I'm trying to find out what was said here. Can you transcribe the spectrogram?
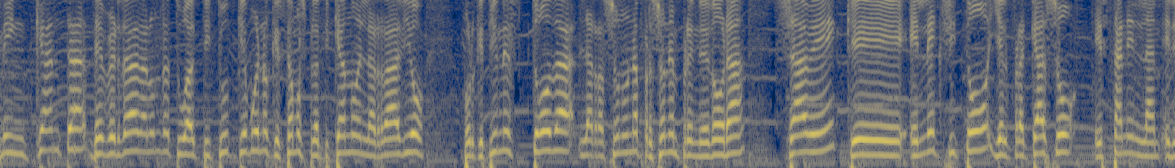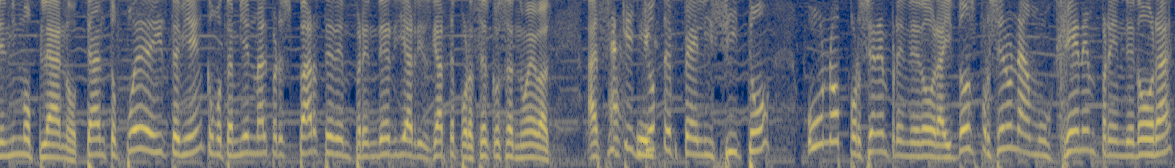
Me encanta, de verdad, Alondra, tu actitud. Qué bueno que estamos platicando en la radio porque tienes toda la razón. Una persona emprendedora sabe que el éxito y el fracaso están en, en, el mismo plano. Tanto puede irte bien como también mal, pero es parte de emprender y arriesgarte por hacer cosas nuevas. Así, que yo te felicito. Uno, por ser emprendedora y dos, por ser una mujer emprendedora,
